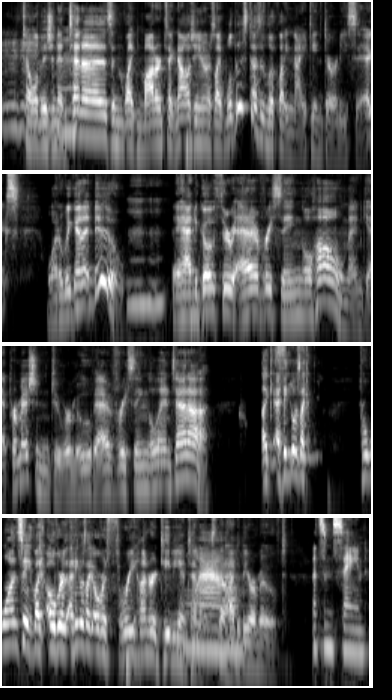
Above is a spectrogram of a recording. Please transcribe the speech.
Mhm. television Mhm. antennas and like modern technology. And it was like, well, this doesn't look like 1936. What are we gonna do? Mm-hmm. They had to go through every single home and get permission to remove every single antenna. Like I think it was like for one scene, like over I think it was like over 300 TV antennas that had to be removed. That's insane.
